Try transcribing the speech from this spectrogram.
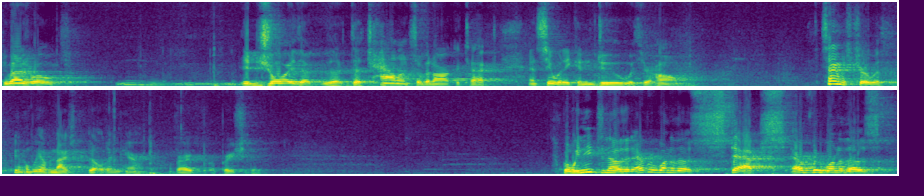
You might as well enjoy the, the, the talents of an architect and see what he can do with your home. Same is true with, you know, we have a nice building here, very appreciative. But we need to know that every one of those steps, every one of those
